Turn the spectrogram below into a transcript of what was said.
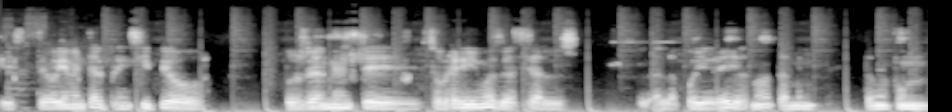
este, obviamente al principio, pues realmente sobrevivimos gracias al, al apoyo de ellos, ¿no? También, también fue un,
